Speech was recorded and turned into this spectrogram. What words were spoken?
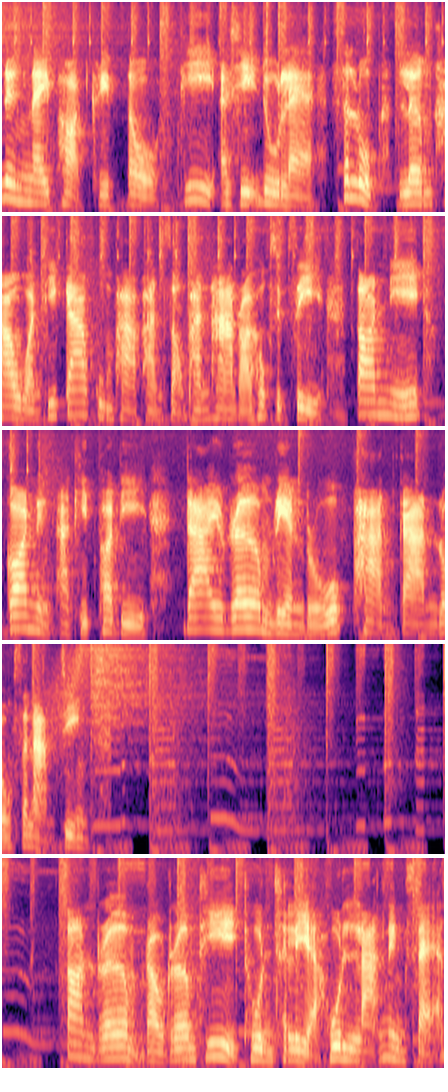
หนึ่งในพอร์ตคริปโตที่อาชิดูแลสรุปเริ่มเข้าวันที่ 9 กุมภาพันธ์ 2564 ตอนนี้ก็หนึ่งอาทิตย์พอดี ได้เริ่มเรียนรู้ผ่านการลงสนามจริงตอนเริ่มเราเริ่มที่ทุนเฉลี่ยหุ้นละ 1 0 0 0 0แสน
